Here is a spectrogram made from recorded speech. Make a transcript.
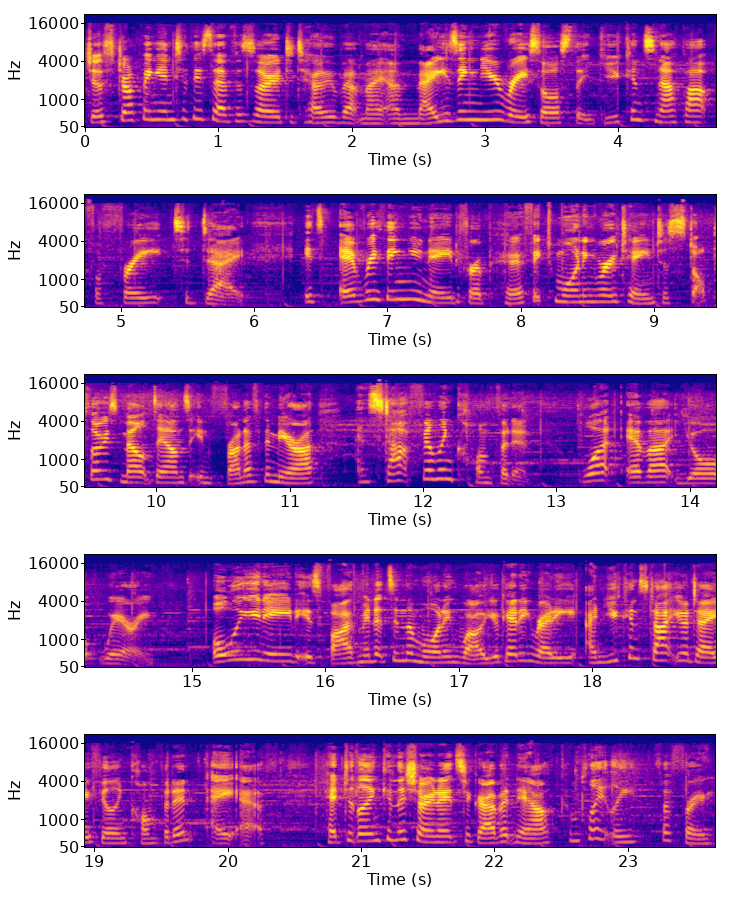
just dropping into this episode to tell you about my amazing new resource that you can snap up for free today. It's everything you need for a perfect morning routine to stop those meltdowns in front of the mirror and start feeling confident whatever you're wearing. All you need is five minutes in the morning while you're getting ready, and you can start your day feeling confident AF. Head to the link in the show notes to grab it now, completely for free.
